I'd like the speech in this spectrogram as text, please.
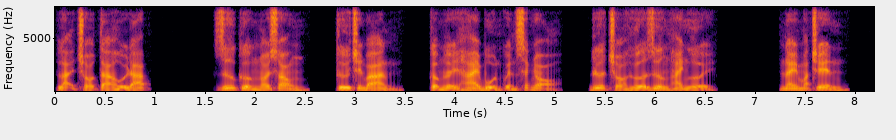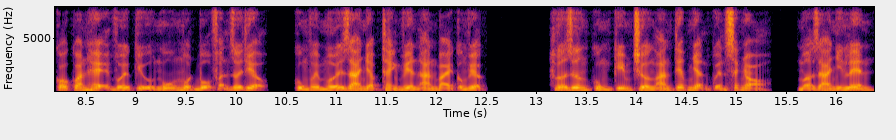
lại cho ta hồi đáp. Dư Cường nói xong, từ trên bàn, cầm lấy hai bổn quyển sách nhỏ, đưa cho hứa dương hai người. Nay mặt trên, có quan hệ với cửu ngũ một bộ phận giới thiệu, cùng với mới gia nhập thành viên an bài công việc. Hứa Dương cùng Kim Trường An tiếp nhận quyển sách nhỏ, mở ra nhìn lên.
